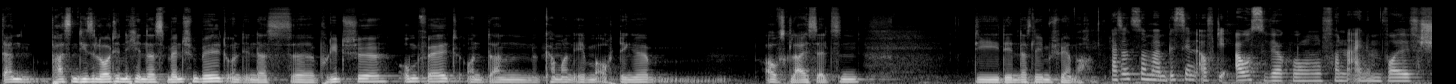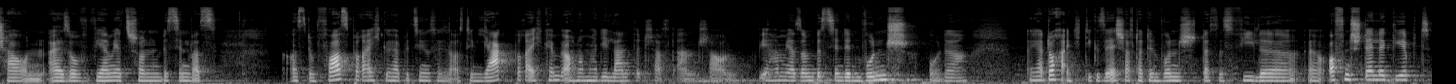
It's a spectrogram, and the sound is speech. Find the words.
dann passen diese Leute nicht in das Menschenbild und in das äh, politische Umfeld und dann kann man eben auch Dinge aufs Gleis setzen, die denen das Leben schwer machen. Lass uns noch mal ein bisschen auf die Auswirkungen von einem Wolf schauen. Also wir haben jetzt schon ein bisschen was aus dem Forstbereich gehört, beziehungsweise aus dem Jagdbereich, können wir auch noch mal die Landwirtschaft anschauen. Wir haben ja so ein bisschen den Wunsch oder ja doch eigentlich die Gesellschaft hat den Wunsch, dass es viele äh, Offenställe gibt,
